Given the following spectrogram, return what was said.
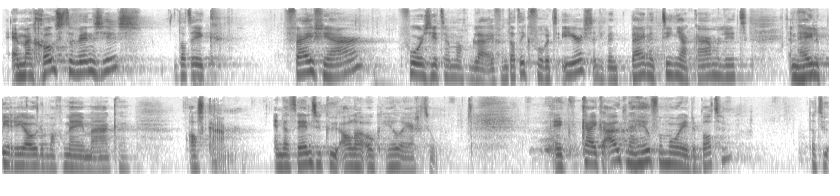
En mijn grootste wens is dat ik vijf jaar voorzitter mag blijven. Dat ik voor het eerst, en ik ben bijna tien jaar Kamerlid... een hele periode mag meemaken als Kamer. En dat wens ik u allen ook heel erg toe. Ik kijk uit naar heel veel mooie debatten. Dat u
